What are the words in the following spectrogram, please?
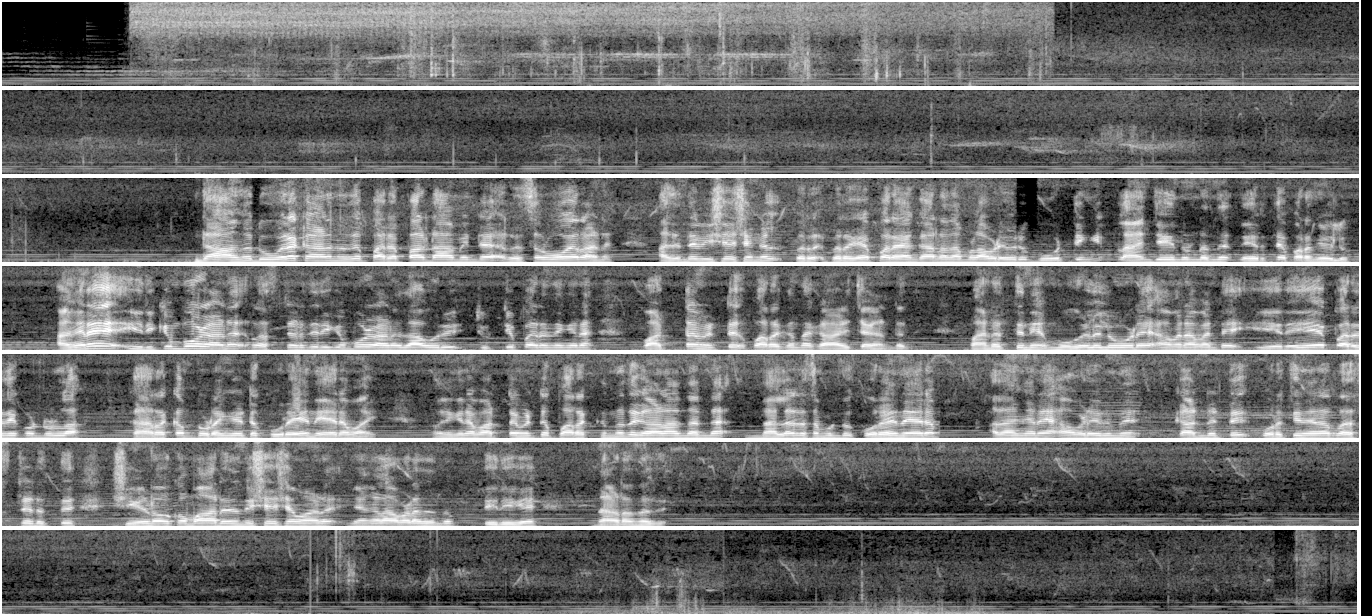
ഇതാ അങ്ങ് ദൂരെ കാണുന്നത് പരപ്പാർ ഡാമിന്റെ റിസർവോയർ ആണ്. അതിന്റെ വിശേഷങ്ങൾ പിറ- പിറകെ പറയാം. കാരണം നമ്മൾ അവിടെ ഒരു ബോട്ടിംഗ് പ്ലാൻ ചെയ്യുന്നുണ്ടെന്ന് നേരത്തെ പറഞ്ഞുവല്ലോ. അങ്ങനെ ഇരിക്കുമ്പോഴാണ് റെസ്റ്റ് എടുത്തിരിക്കുമ്പോഴാണ് ഇതാ ഒരു ചുറ്റിപ്പരന്നിങ്ങനെ വട്ടമിട്ട് പറക്കുന്ന കാഴ്ച കണ്ടത്. വനത്തിന് മുകളിലൂടെ അവൻ അവന്റെ ഇരയെ പരതിക്കൊണ്ടുള്ള കറക്കം തുടങ്ങിയിട്ട് കുറേ നേരമായി. അവനിങ്ങനെ വട്ടമിട്ട് പറക്കുന്നത് കാണാൻ തന്നെ നല്ല രസമുണ്ട്. കുറേ നേരം അതങ്ങനെ അവിടെ ഇരുന്ന് കണ്ടിട്ട് കുറച്ചു നേരം റെസ്റ്റ് എടുത്ത് ക്ഷീണമൊക്കെ മാറിയതിനു ശേഷമാണ് ഞങ്ങൾ അവിടെ നിന്നും തിരികെ നടന്നത്.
